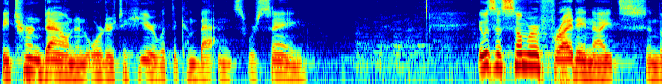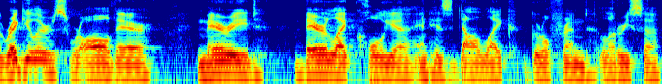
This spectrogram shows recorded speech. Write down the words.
be turned down in order to hear what the combatants were saying. It was a summer Friday night, and the regulars were all there, married, bear like Kolya and his doll like girlfriend Larisa.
